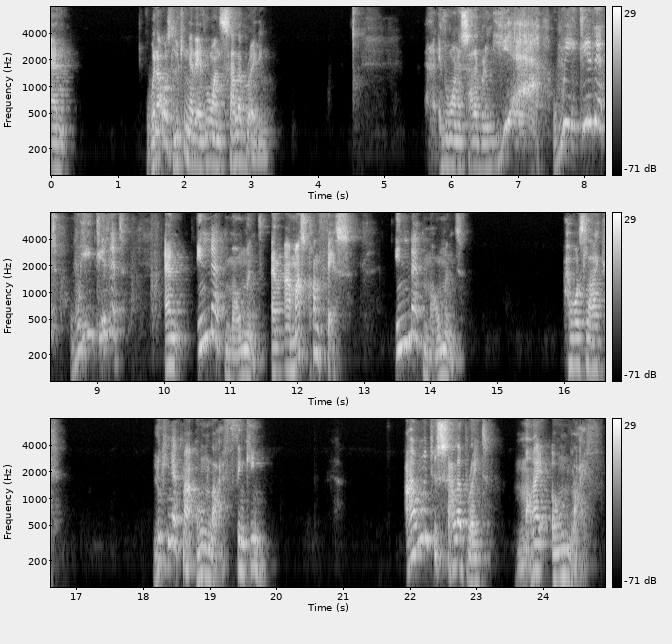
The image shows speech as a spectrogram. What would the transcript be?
And when I was looking at everyone celebrating, everyone is celebrating, yeah, we did it. We did it. And in that moment, and I must confess, in that moment, I was like looking at my own life, thinking, I want to celebrate my own life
